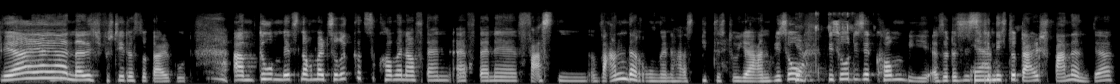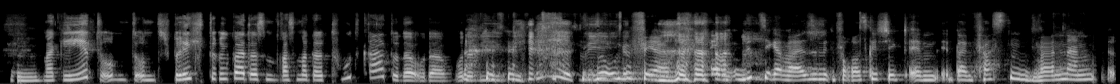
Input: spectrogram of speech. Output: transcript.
Ja, ja, ja, na, ich verstehe das total gut. Ähm, du, um jetzt nochmal zurückzukommen auf, dein, auf deine Fastenwanderung, Wanderungen hast, bietest du ja an. Wieso, ja. wieso diese Kombi? Also das ist, ja. finde ich, total spannend. Ja? Mhm. Man geht und, und spricht darüber, dass, was man da tut gerade oder, oder, oder wie, wie, wie? So ungefähr. ähm, witzigerweise vorausgeschickt, ähm, beim Fastenwandern äh,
